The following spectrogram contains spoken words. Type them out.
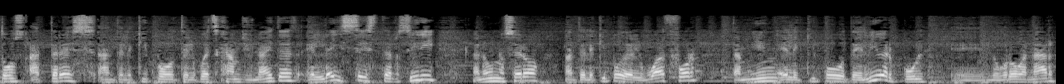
2 a 3 ante el equipo del West Ham United. El Leicester City ganó 1-0 ante el equipo del Watford. También el equipo de Liverpool eh, logró ganar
